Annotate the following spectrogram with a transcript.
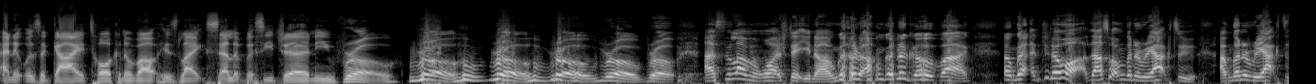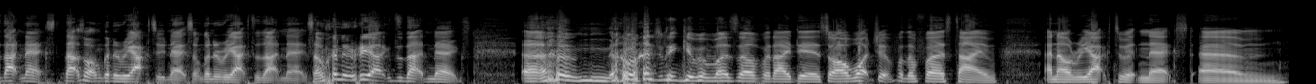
and it was a guy talking about his like celibacy journey, bro, bro, bro, bro, bro, bro. I still haven't watched it. You know, I'm gonna, I'm gonna go back. I'm gonna. Do you know what? That's what I'm gonna react to. I'm gonna react to that next. That's what I'm gonna react to next. I'm gonna react to that next. I'm gonna react to that next. Um, I'm actually giving myself an idea, so I'll watch it for the first time and I'll react to it next. Um,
